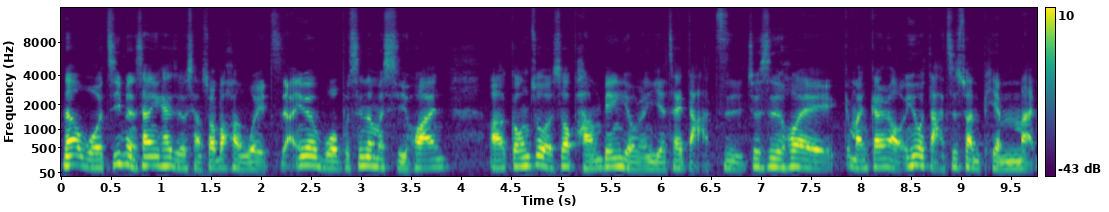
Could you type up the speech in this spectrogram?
那我基本上一开始就想说要不要换位置啊，因为我不是那么喜欢啊工作的时候旁边有人也在打字，就是会蛮干扰，因为我打字算偏慢。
